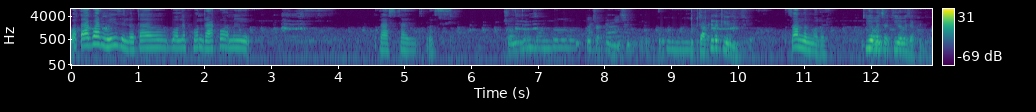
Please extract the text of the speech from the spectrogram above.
কথা একবার হয়েছিল তা বলে ফোন রাখো আমি রাস্তায় বসছি। চন্দন মণ্ডল তো চাকরি দিয়েছিল। চাকরিটা কে দিয়েছিল? চন্দন মোড়ল কীভাবে চা- কীভাবে চাকরি দিল?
